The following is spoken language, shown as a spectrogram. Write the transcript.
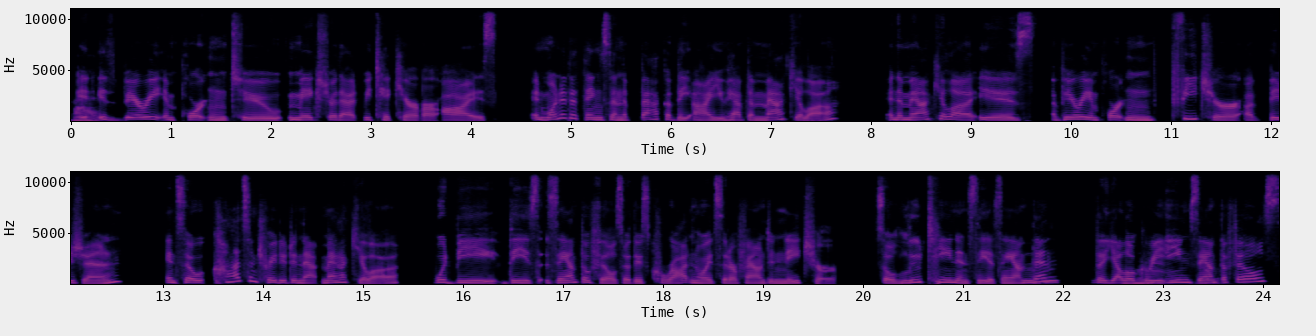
Wow. it is very important to make sure that we take care of our eyes. And one of the things in the back of the eye, you have the macula, and the macula is a very important feature of vision. And so concentrated in that macula would be these xanthophylls or these carotenoids that are found in nature. So lutein and zeaxanthin, Mhm. the yellow Mhm. green Yep. xanthophylls.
